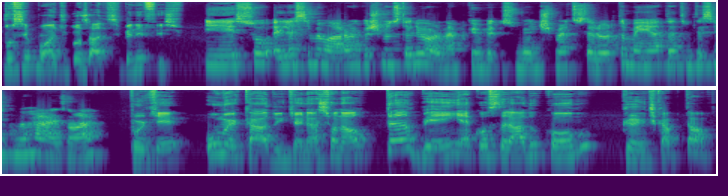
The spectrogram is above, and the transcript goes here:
você pode gozar desse benefício. E isso, ele é similar ao investimento exterior, né? Porque o investimento exterior também é até 35 mil reais, não é? Porque o mercado internacional também é considerado como ganho de capital.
